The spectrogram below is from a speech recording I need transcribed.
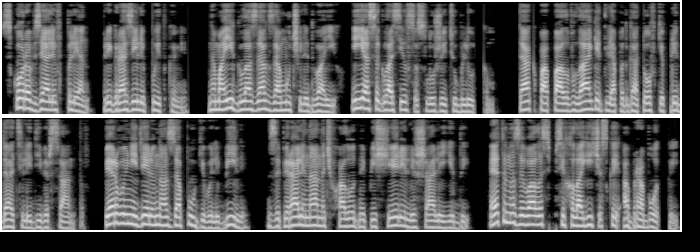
скоро взяли в плен, пригрозили пытками. На моих глазах замучили двоих, и я согласился служить ублюдкам. Так попал в лагерь для подготовки предателей-диверсантов. Первую неделю нас запугивали, били, Запирали на ночь в холодной пещере, лишали еды. Это называлось психологической обработкой.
